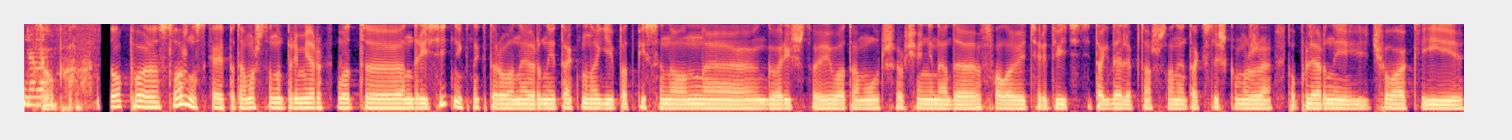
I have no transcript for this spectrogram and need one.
на вас. топ э, сложно сказать, потому что, например, вот э, Андрей Ситник, на которого, наверное, и так многие подписаны, он э, говорит, что его там лучше вообще не надо фолловить, ретвитить и так далее, потому что он и так слишком уже популярный чувак. И,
